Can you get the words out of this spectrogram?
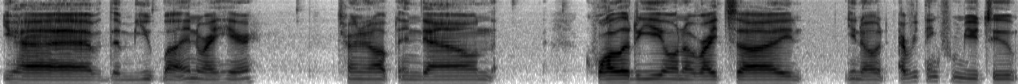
You have the mute button right here. Turn it up and down. Quality on the right side. You know, everything from YouTube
